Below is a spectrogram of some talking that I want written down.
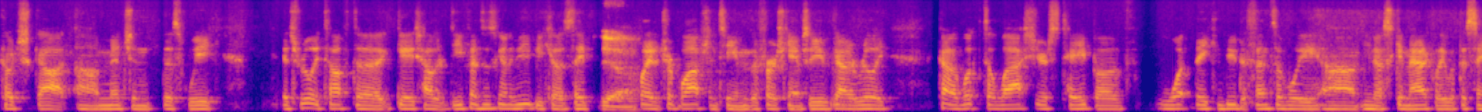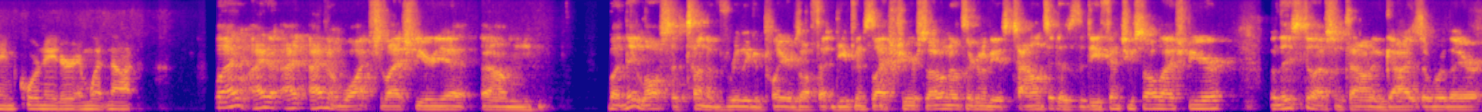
Coach Scott uh, mentioned this week, it's really tough to gauge how their defense is going to be because they yeah, played a triple option team the first game. So you've got to really kind of look to last year's tape of what they can do defensively, um, you know, schematically with the same coordinator and whatnot. Well, I, I, I haven't watched last year yet, um, but they lost a ton of really good players off that defense last year. So I don't know if they're going to be as talented as the defense you saw last year, but they still have some talented guys over there.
